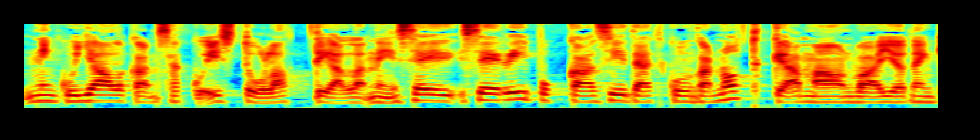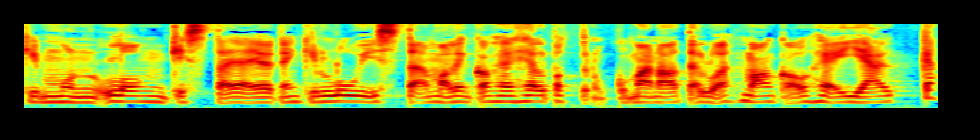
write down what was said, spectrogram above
niin kuin jalkansa, kun istuu lattialla, niin se ei, se ei riipukaan siitä, että kuinka notkea mä oon, vaan jotenkin mun lonkista ja jotenkin luista. Mä olin kauhean helpottunut, kun mä oon ajatellut, että mä oon kauhean jäykkä.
